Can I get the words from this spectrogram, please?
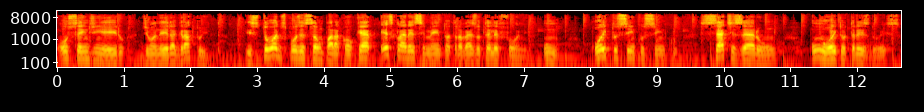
ou sem dinheiro de maneira gratuita. Estou à disposição para qualquer esclarecimento através do telefone 1 855 701 1832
